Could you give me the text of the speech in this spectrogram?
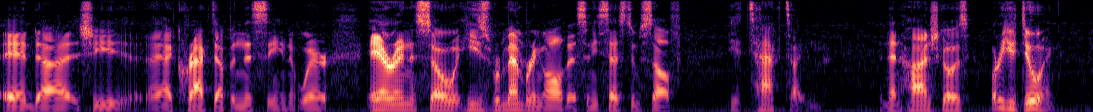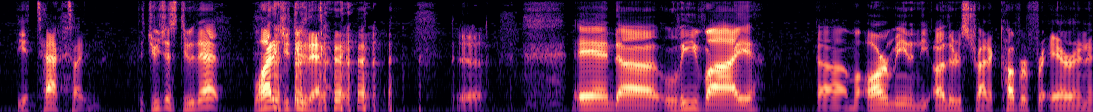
and uh, she I cracked up in this scene where Eren. So he's remembering all this, and he says to himself, "The Attack Titan," and then Hange goes, "What are you doing? The Attack Titan? Did you just do that? Why did you do that?" yeah. And uh, Levi, um, Armin, and the others try to cover for Eren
